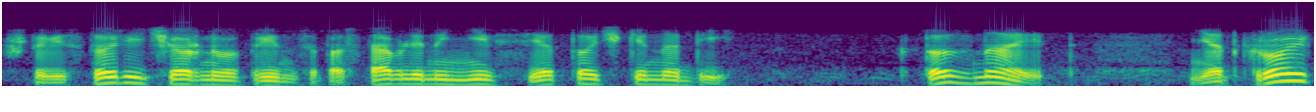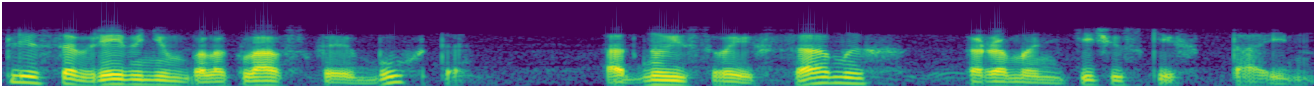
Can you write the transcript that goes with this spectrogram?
что в истории Черного принца поставлены не все точки над «и». Кто знает, не откроет ли со временем Балаклавская бухта одну из своих самых романтических тайн.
